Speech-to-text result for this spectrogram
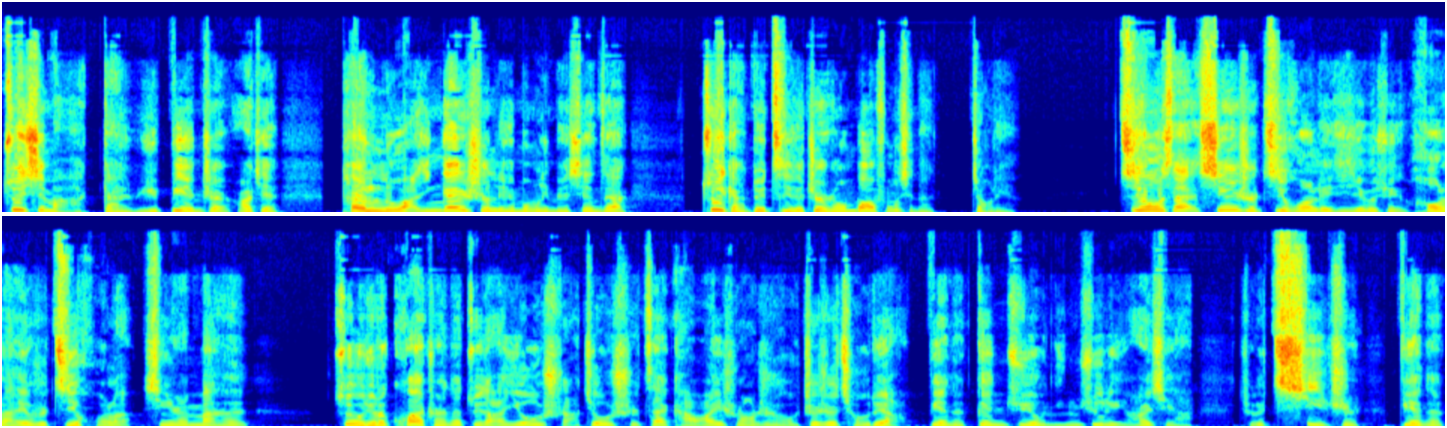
最起码敢于辩证，而且泰伦卢啊应该是联盟里面现在最敢对自己的阵容冒风险的教练。季后赛先是激活了雷吉·杰克逊，后来又是激活了新人曼恩，所以我觉得快船的最大优势啊，就是在卡哇伊受伤之后，这支球队啊变得更具有凝聚力，而且啊这个气质变得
